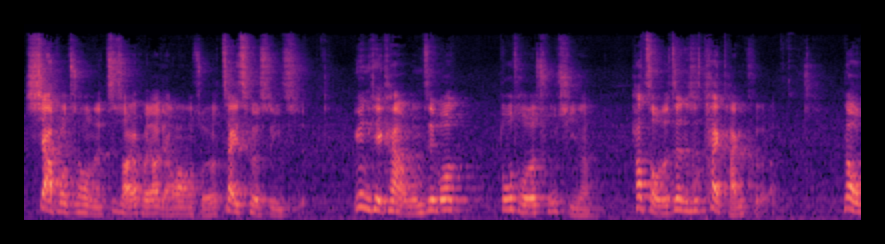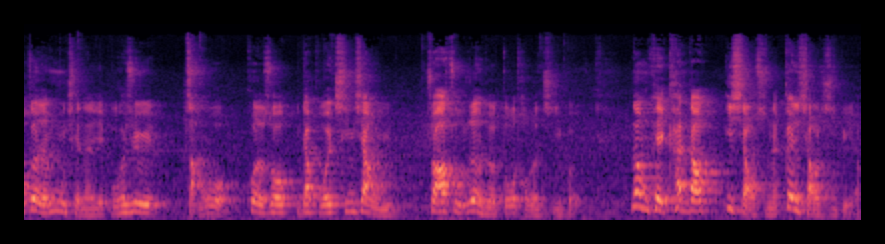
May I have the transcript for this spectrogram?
下破之后呢，至少要回到两万五左右再测试一次，因为你可以看我们这波多头的初期呢，它走的真的是太坎坷了。那我个人目前呢也不会去掌握，或者说比较不会倾向于抓住任何多头的机会。那我们可以看到一小时呢更小级别啊，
